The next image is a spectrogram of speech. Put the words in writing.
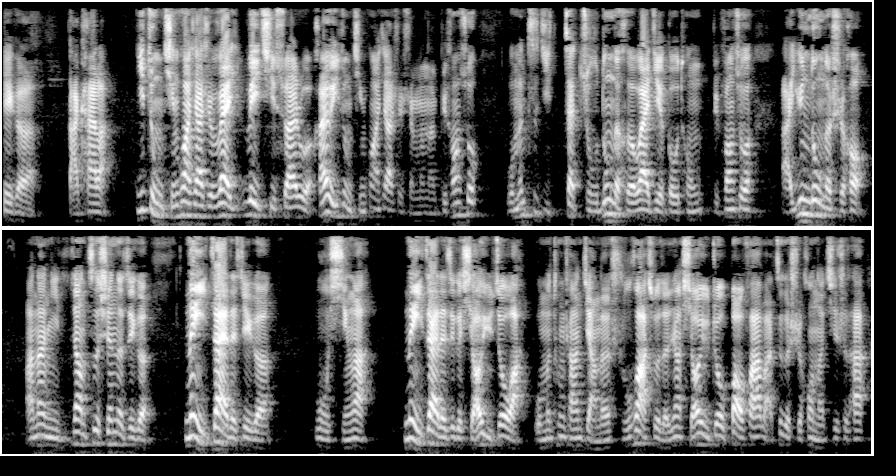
这个打开了。一种情况下是外胃气衰弱，还有一种情况下是什么呢？比方说我们自己在主动的和外界沟通，比方说啊运动的时候啊，那你让自身的这个内在的这个五行啊。内在的这个小宇宙啊，我们通常讲的俗话说的，让小宇宙爆发吧。这个时候呢，其实它，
